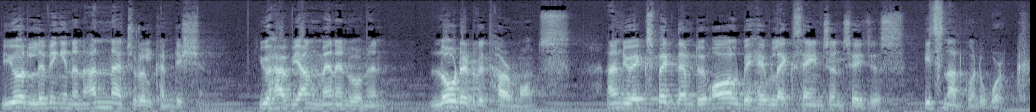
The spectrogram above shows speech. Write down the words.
you are living in an unnatural condition. You have young men and women loaded with hormones and you expect them to all behave like saints and sages. It's not going to work.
